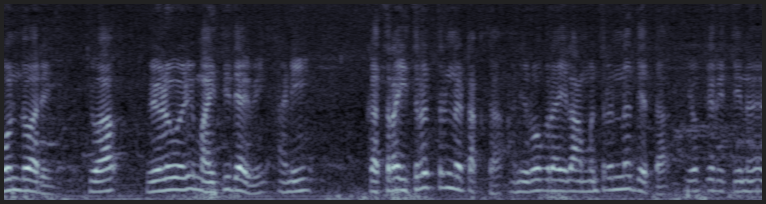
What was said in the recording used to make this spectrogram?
फोनद्वारे किंवा वेळोवेळी माहिती द्यावी आणि कचरा इतरत्र न टाकता आणि रोगराईला आमंत्रण न देता योग्य रीतीनं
